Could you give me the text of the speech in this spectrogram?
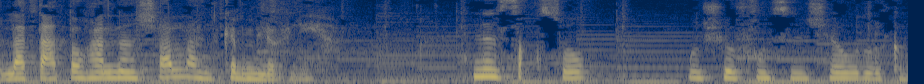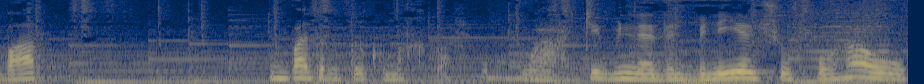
لا تعطوها لنا إن شاء الله نكملوا عليها. حنا نسقسوا ونشوفوا نشاوروا الكبار ومن بعد نرد لكم الخبر واه جبنا ذا البنية نشوفوها و-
